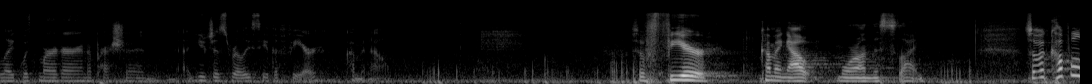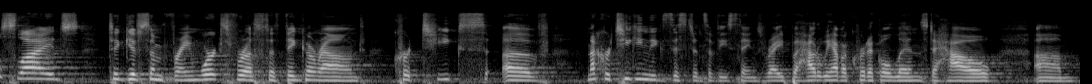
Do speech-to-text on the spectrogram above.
like with murder and oppression, you just really see the fear coming out. So fear coming out more on this slide. So a couple slides to give some frameworks for us to think around critiques of, not critiquing the existence of these things, right? But how do we have a critical lens to how um,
